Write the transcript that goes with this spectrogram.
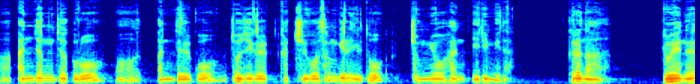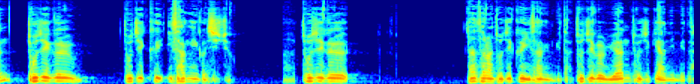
어, 안정적으로 어, 만들고 조직을 갖추고 섬기는 일도 중요한 일입니다. 그러나 교회는 조직을 조직 그 이상인 것이죠. 아, 조직을 단순한 조직 그 이상입니다. 조직을 위한 조직이 아닙니다.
